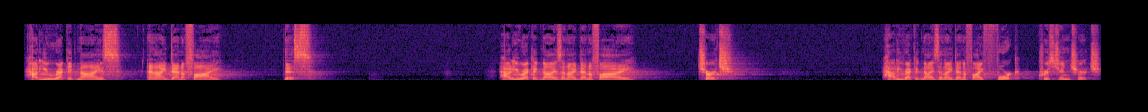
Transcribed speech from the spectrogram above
How do you recognize and identify this? How do you recognize and identify church? How do you recognize and identify fork Christian church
